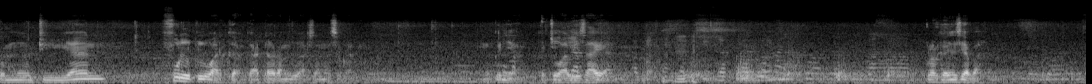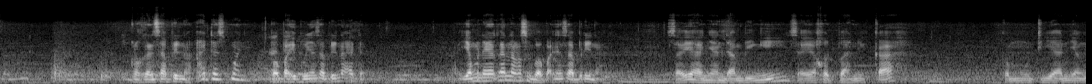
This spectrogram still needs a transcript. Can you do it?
kemudian full keluarga gak ada orang luar sama sekali. Mungkin ya kecuali saya. Keluarganya siapa? keluarganya Sabrina ada semuanya. Bapak ibunya Sabrina ada yang menanyakan langsung bapaknya Sabrina. Saya hanya dampingi saya khutbah nikah. Kemudian yang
